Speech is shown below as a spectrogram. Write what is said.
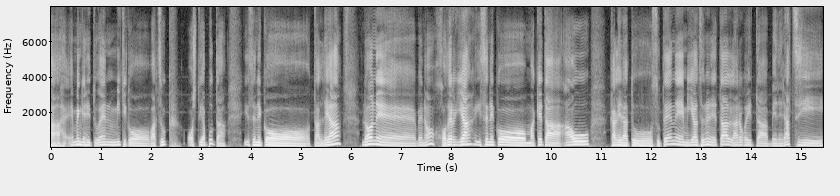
ba, hemen genituen mitiko batzuk, ostia puta, izeneko taldea, non, e, beno, joderria izeneko maketa hau kaleratu zuten, e, mila batzenen eta laro bederatzi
